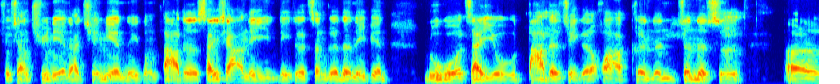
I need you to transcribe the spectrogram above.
就像去年啊、前年那种大的三峡那那个整个的那边，如果再有大的这个的话，可能真的是，呃，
